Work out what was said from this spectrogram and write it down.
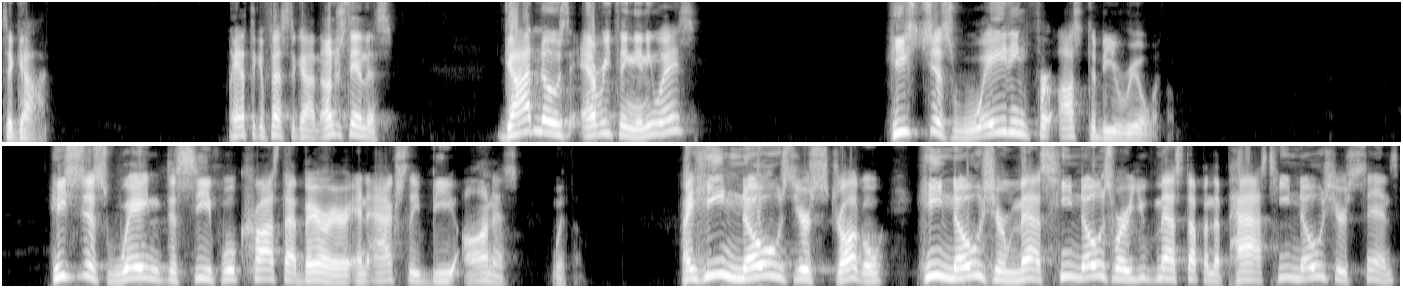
to God. We have to confess to God. understand this. God knows everything anyways. He's just waiting for us to be real with him. He's just waiting to see if we'll cross that barrier and actually be honest with him. Right? He knows your struggle. He knows your mess. He knows where you've messed up in the past. He knows your sins.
